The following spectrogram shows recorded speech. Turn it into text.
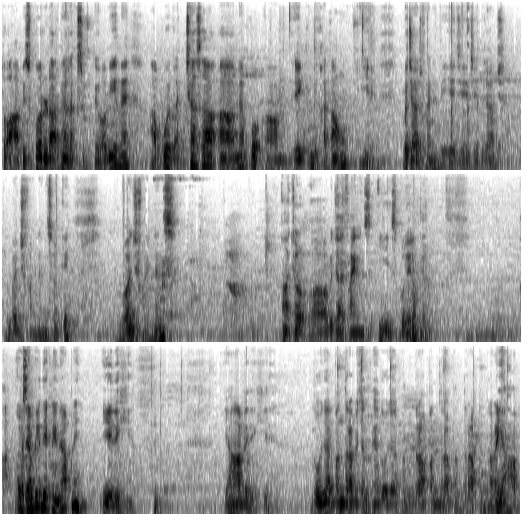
तो आप इसको रडार में रख सकते हो। अभी मैं आपको एक अच्छा सा आ, मैं आपको आ, एक दिखाता हूँ। ये बजाज फाइनेंस, ये जी जी बजाज बज फाइनेंस, ओके। बज फाइनेंस हाँ चलो बजाज फाइनेंस, ये इसको ले लेते हैं। एग्ज़ाम्पल देख लेना आपने, ये देखिए। यहाँ पे देखिए 2015 पे चलते हैं 2015 15 15 15 यहाँ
